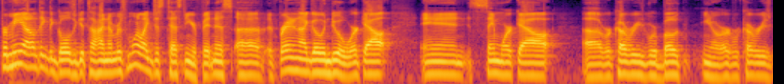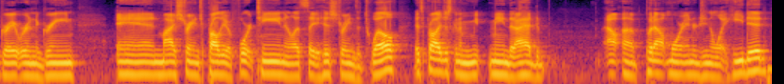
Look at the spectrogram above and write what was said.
for me. I don't think the goal is to get to high numbers. More like just testing your fitness. Uh, if Brandon and I go and do a workout, and it's the same workout, uh, recovery, we're both, you know, our recovery is great. We're in the green, and my strain's probably a 14, and let's say his strain's a 12. It's probably just going to mean that I had to out, uh, put out more energy than what he did,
